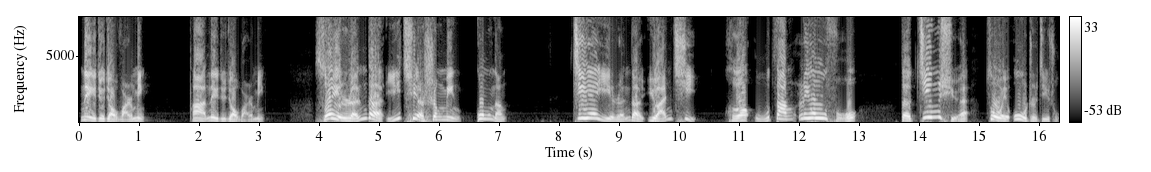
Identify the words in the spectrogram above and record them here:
那个就叫玩命，啊，那个就叫玩命。所以人的一切生命功能，皆以人的元气和五脏六腑的精血作为物质基础。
